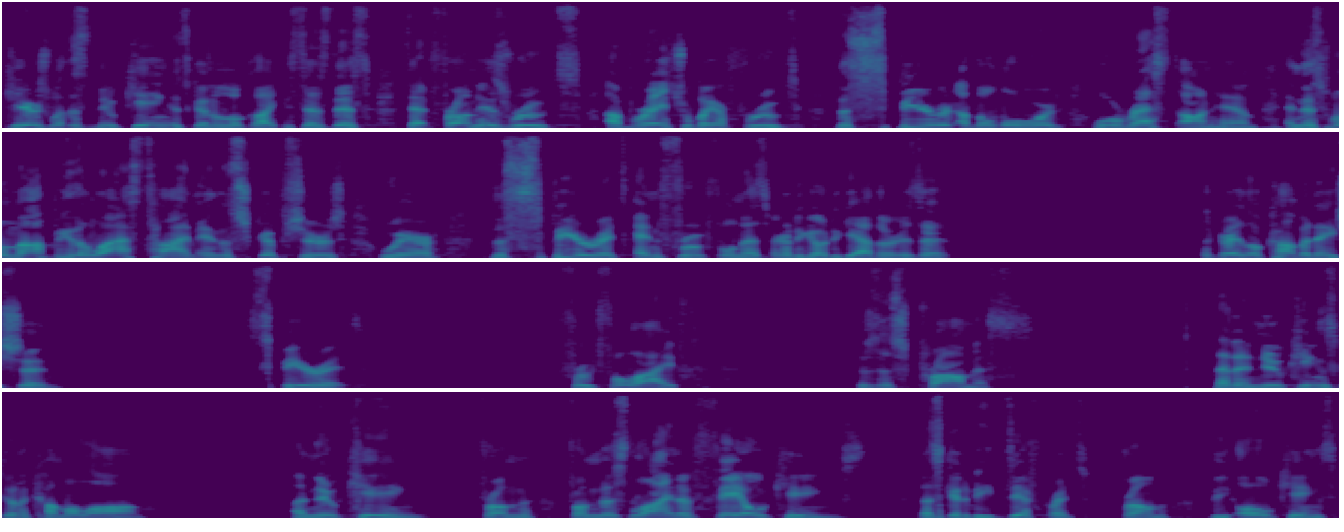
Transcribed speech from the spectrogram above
here's what this new king is to look like. It says this that from his roots a branch will bear fruit. The Spirit of the Lord will rest on him. And this will not be the last time in the scriptures where the Spirit and fruitfulness are to go together, is it? A great little combination. Spirit, fruitful life. There's this promise that a new king's going to come along. A new king from, from this line of failed kings that's going to be different from the old kings.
